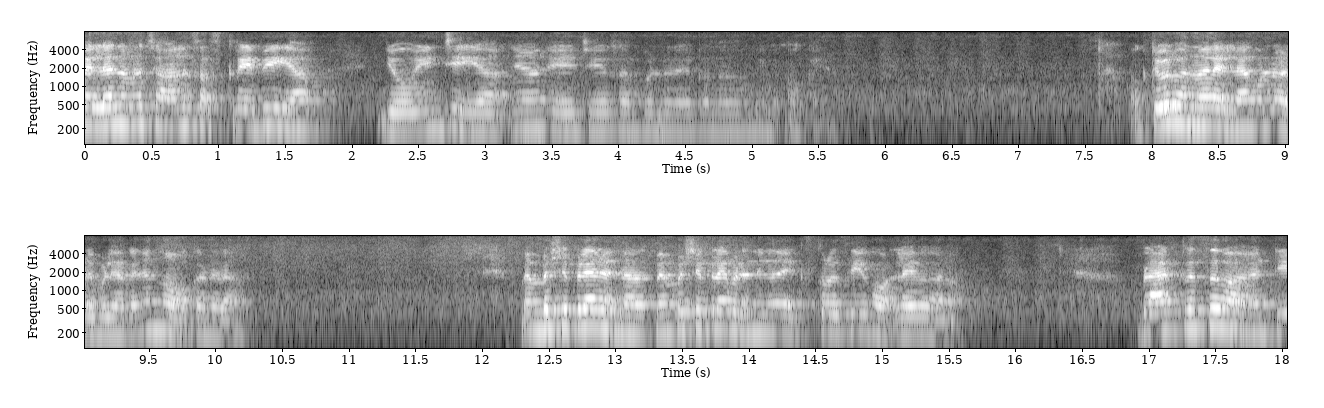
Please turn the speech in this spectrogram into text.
അപ്പോൾ എല്ലാം നമ്മുടെ ചാനൽ സബ്സ്ക്രൈബ് ചെയ്യുക ജോയിൻ ചെയ്യുക ഞാൻ ചെയ്യുക സബ്ബിളിലേക്കുള്ള ഓക്കെ ഒക്ടോബർ വന്നാൽ എല്ലാം കൊണ്ടും അടിപൊളിയാക്കാം ഞാൻ നോക്കണ്ടതാ. മെമ്പർഷിപ്പിലെ മെമ്പർഷിപ്പിലെ നിങ്ങൾ എക്സ്ക്ലൂസീവ് ഹോട്ട് ലൈവ് കാണാം. ബ്ലാക്ക് ഡ്രസ്സ് മാറ്റി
